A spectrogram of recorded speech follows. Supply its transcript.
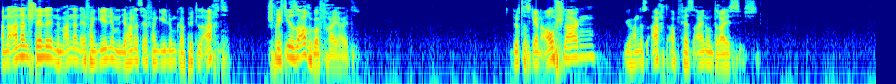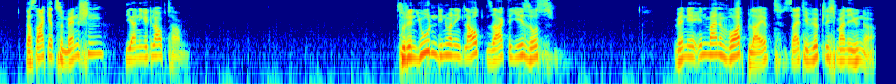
An einer anderen Stelle, in einem anderen Evangelium, in Johannes Evangelium Kapitel 8, spricht Jesus auch über Freiheit. Ihr dürft das gern aufschlagen. Johannes 8 ab Vers 31. Das sagt er zu Menschen, die an ihn geglaubt haben. Zu den Juden, die nur an ihn glaubten, sagte Jesus, wenn ihr in meinem Wort bleibt, seid ihr wirklich meine Jünger.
